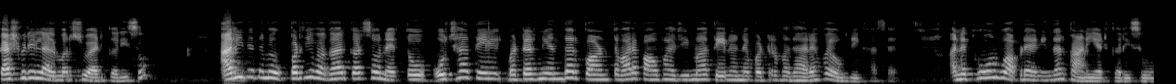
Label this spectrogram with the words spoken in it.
કાશ્મીરી લાલ મરચું એડ કરીશું. આ રીતે તમે ઉપરથી વઘાર કરશો ને, તો ઓછા તેલ બટરની અંદર પણ તમારા પાઉંભાજીમાં તેલ અને બટર વધારે હોય એવું દેખાશે. અને થોડું આપણે એની અંદર પાણી એડ કરીશું.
